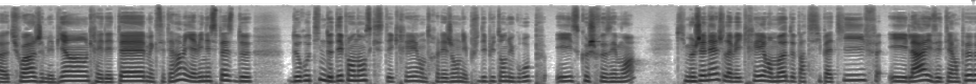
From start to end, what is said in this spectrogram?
euh, tu vois, j'aimais bien créer des thèmes, etc. Mais il y avait une espèce de, de routine de dépendance qui s'était créée entre les gens les plus débutants du groupe et ce que je faisais moi qui me gênait. Je l'avais créé en mode participatif. Et là, ils étaient un peu.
